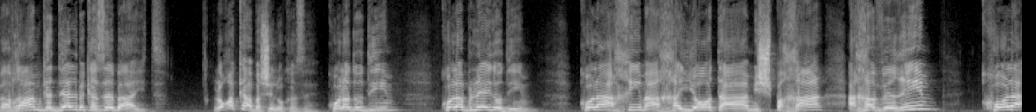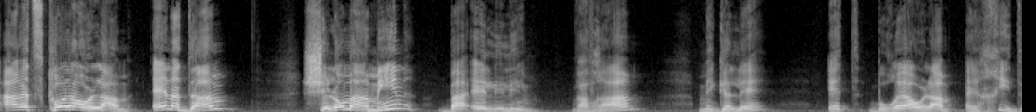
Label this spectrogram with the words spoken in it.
ואברהם גדל בכזה בית. לא רק אבא שלו כזה, כל הדודים, כל הבני דודים, כל האחים, האחיות, המשפחה, החברים, כל הארץ, כל העולם. אין אדם שלא מאמין באלילים. ואברהם מגלה את בורא העולם היחיד,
